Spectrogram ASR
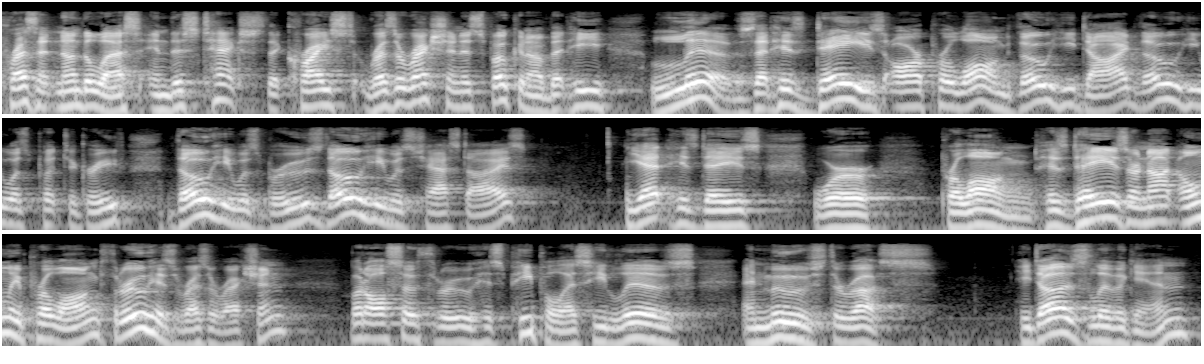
present nonetheless in this text that Christ's resurrection is spoken of, that he lives, that his days are prolonged. Though he died, though he was put to grief, though he was bruised, though he was chastised, yet his days were prolonged. His days are not only prolonged through his resurrection, but also through his people as he lives and moves through us. He does live again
